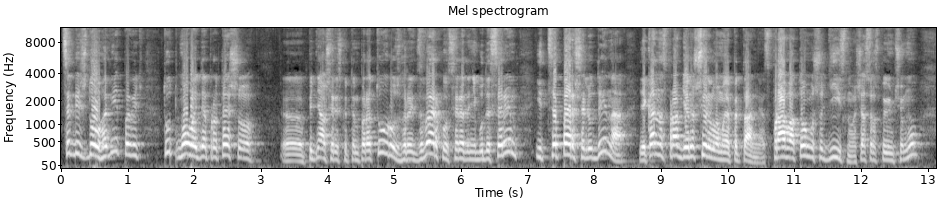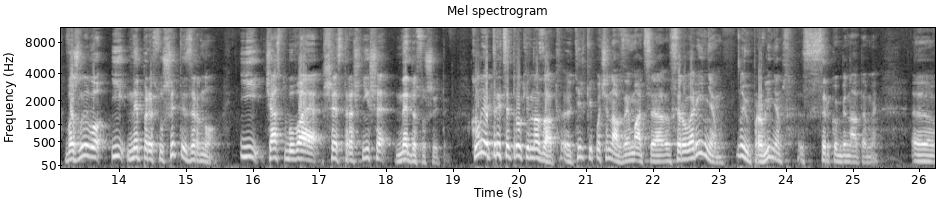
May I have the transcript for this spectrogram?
Це більш довга відповідь. Тут мова йде про те, що піднявши різку температуру, згорить зверху, всередині буде сирим. І це перша людина, яка насправді розширила моє питання. Справа в тому, що дійсно, зараз розповім чому, важливо і не пересушити зерно, і часто буває ще страшніше не досушити. Коли я 30 років назад е, тільки починав займатися сироварінням, ну і управлінням з- з сиркомбінатами, е,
